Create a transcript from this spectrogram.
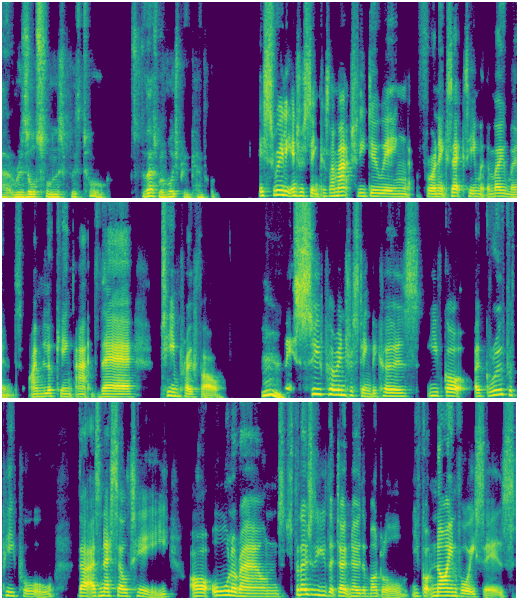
uh, resourcefulness with talk. So that's where VoicePrint came from. It's really interesting because I'm actually doing for an exec team at the moment, I'm looking at their team profile. Mm. It's super interesting because you've got a group of people that, as an SLT, are all around. For those of you that don't know the model, you've got nine voices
